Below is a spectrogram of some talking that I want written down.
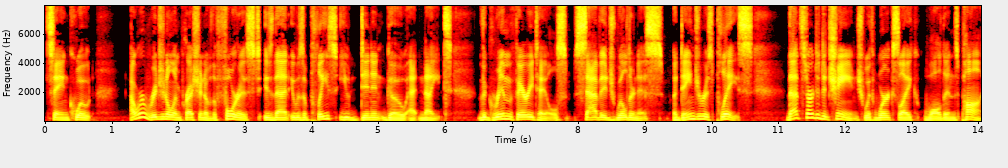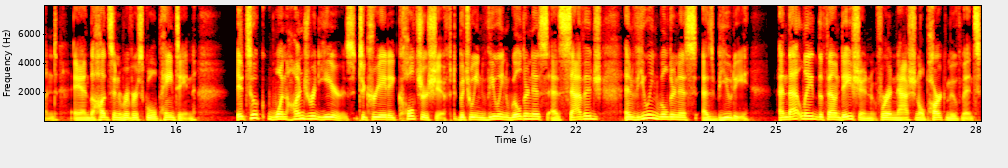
saying, quote, our original impression of the forest is that it was a place you didn't go at night. the Grimm fairy tales, savage wilderness, a dangerous place. That started to change with works like Walden's Pond and the Hudson River School painting. It took 100 years to create a culture shift between viewing wilderness as savage and viewing wilderness as beauty. And that laid the foundation for a national park movement.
